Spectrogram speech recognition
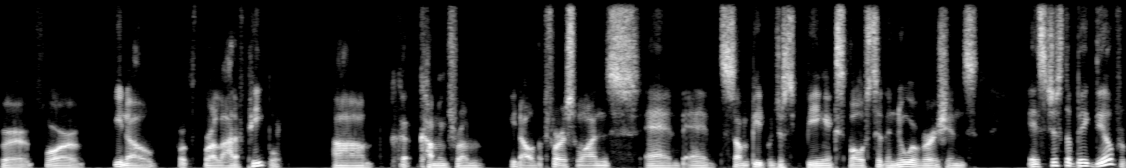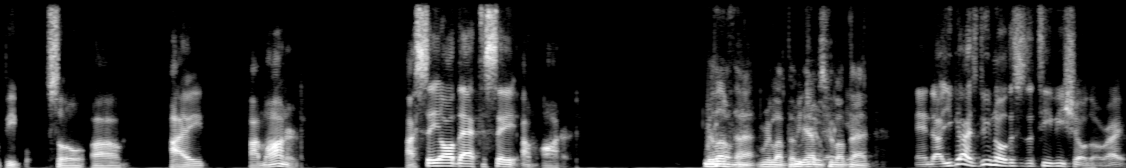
for for you know for, for a lot of people um c- coming from you know the first ones and and some people just being exposed to the newer versions. It's just a big deal for people. So um i i'm honored i say all that to say i'm honored We love, that. We love that. We We, do. absolutely love Yeah. that. and uh, you guys do know this is a tv show though right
